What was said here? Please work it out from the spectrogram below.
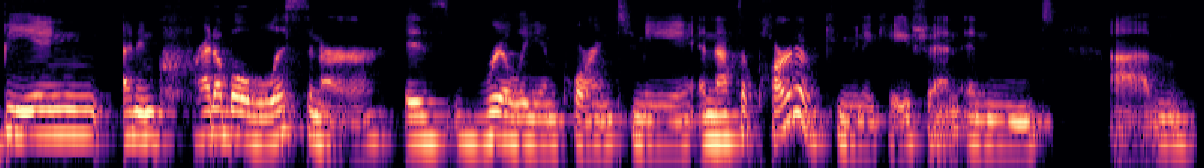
being an incredible listener is really important to me. And that's a part of communication. And um,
